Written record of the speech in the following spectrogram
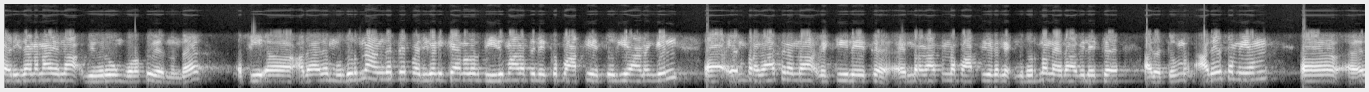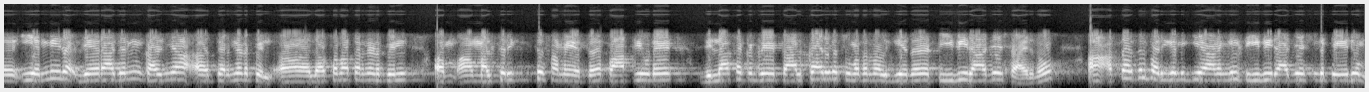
പരിഗണന എന്ന വിവരവും പുറത്തു വരുന്നുണ്ട്. അതായത് മുതിർന്ന അംഗത്തെ പരിഗണിക്കാനുള്ള തീരുമാനത്തിലേക്ക് പാർട്ടി എത്തുകയാണെങ്കിൽ എം പ്രകാശൻ എന്ന വ്യക്തിയിലേക്ക് എം പ്രകാശൻ എന്ന പാർട്ടിയുടെ മുതിർന്ന നേതാവിലേക്ക് അതെത്തും. അതേസമയം ഈ എം വി ജയരാജൻ കഴിഞ്ഞ തെരഞ്ഞെടുപ്പിൽ ലോക്സഭാ തെരഞ്ഞെടുപ്പിൽ മത്സരിച്ച സമയത്ത് പാർട്ടിയുടെ ജില്ലാ സെക്രട്ടറിയെ താൽക്കാലിക ചുമതല നൽകിയത് ടി വി രാജേഷ് ആയിരുന്നു. അത്തരത്തിൽ പരിഗണിക്കുകയാണെങ്കിൽ ടി വി രാജേഷിന്റെ പേരും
